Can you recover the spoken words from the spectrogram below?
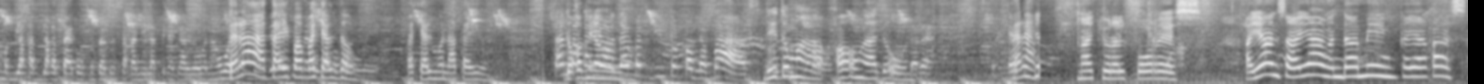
maglakad-lakad tayo pupunta doon sa kanila pinagagawa ng walis. Tara, tayo papasyal tayo doon. Pasyal muna tayo. Saan Doon kami kayo? nang- Dapat dito palabas. Dito nga. Oo nga, doon. Tara. Tara. Natural forest. Ayan, sayang, ang daming kayakas.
